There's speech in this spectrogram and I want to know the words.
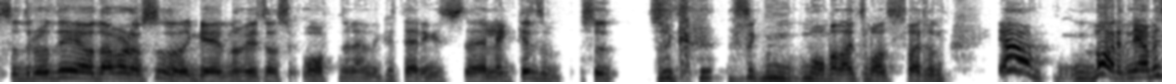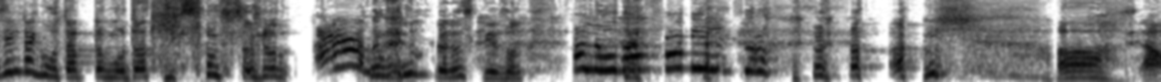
så dro de. Og da var det også gøy når vi åpner denne kvitteringslenken, så, så, så, må man automatisk svare sånn Ja, varene jeg har bestilt, er godtatt og mottatt, liksom. Så sånn, ah, det var ikke noe å skrive sånn Hallo, det er feil, ah, ja,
